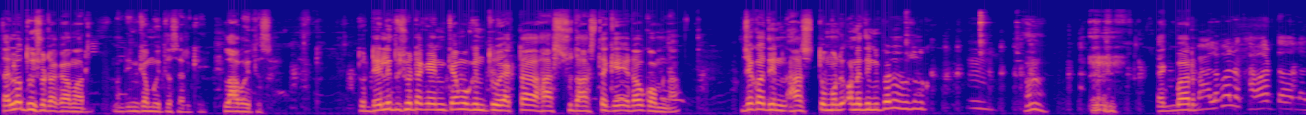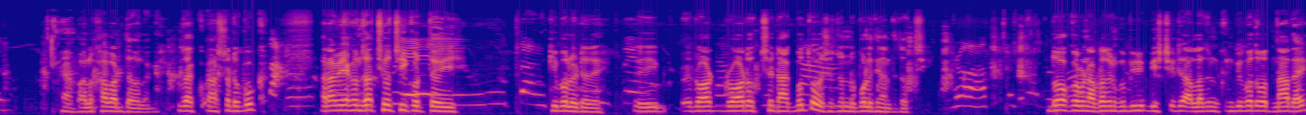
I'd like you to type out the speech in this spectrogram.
তাহলেও দুশো টাকা আমার ইনকাম হইতেছে আর কি, লাভ হইতেছে। তো ডেলি দুশো টাকা ইনকামও কিন্তু একটা হাঁস শুধু হাঁস থেকে এটাও কম না। যে কদিন হাঁস তো মনে অনেক দিনই পেলেন হ্যাঁ। একবার ভালো ভালো খাবার দেওয়া লাগে। হ্যাঁ ভালো খাবার দেওয়া লাগে। যাক হাঁসটা ঢুকুক। আর আমি এখন যাচ্ছি হচ্ছে করতে ওই কি বলো এটারে এই রড রড হচ্ছে ডাকবো তো সেজন্য বলে দিন আনতে চাচ্ছি দোয়া করবেন আপনার জন্য বৃষ্টিতে আল্লাহ যেন কোনো বিপদ না দেয়।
